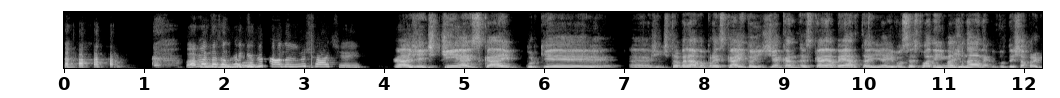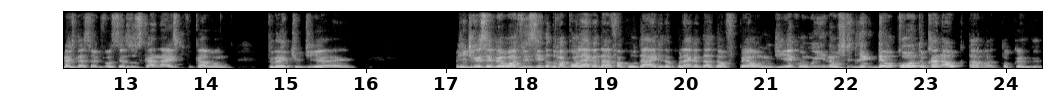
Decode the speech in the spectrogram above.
Ó, mas tá sendo requisitado ali no chat aí. É, a gente tinha a Sky, porque é, a gente trabalhava para a Sky, então a gente tinha a Sky aberta, e aí vocês podem imaginar, né? Vou deixar para a imaginação de vocês os canais que ficavam durante o dia. Né? A gente recebeu uma visita de uma colega da faculdade, da colega da, da UFPEL, um dia, com, e não se deu conta o canal que estava tocando.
